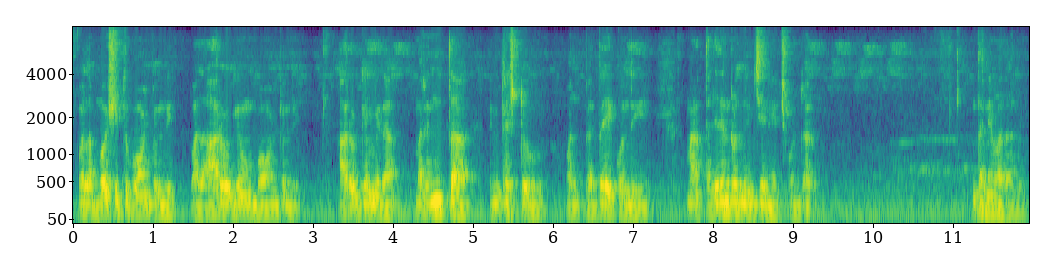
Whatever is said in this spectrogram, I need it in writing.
వాళ్ళ భవిష్యత్తు బాగుంటుంది వాళ్ళ ఆరోగ్యం బాగుంటుంది. ఆరోగ్యం మీద మరింత ఇంట్రెస్ట్ వాళ్ళు పెద్ద అయ్యే కొంది మన తల్లిదండ్రుల నుంచే నేర్చుకుంటారు. ధన్యవాదాలు.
